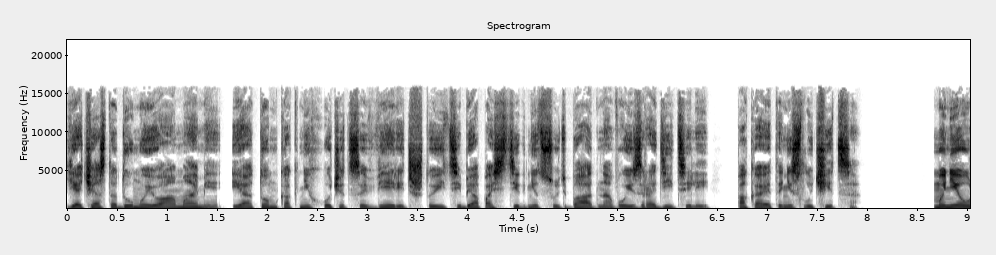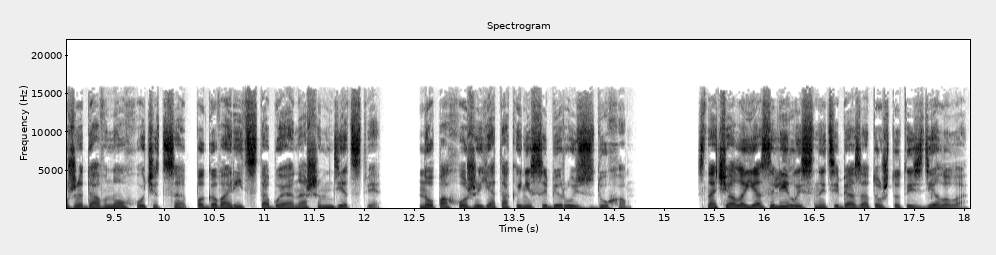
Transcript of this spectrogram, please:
Я часто думаю о маме и о том, как не хочется верить, что и тебя постигнет судьба одного из родителей, пока это не случится. Мне уже давно хочется поговорить с тобой о нашем детстве, но, похоже, я так и не соберусь с духом. Сначала я злилась на тебя за то, что ты сделала,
